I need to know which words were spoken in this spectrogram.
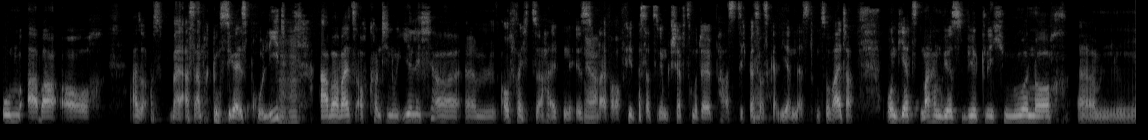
um aber auch, also aus- weil es einfach günstiger ist pro Lead, Mhm. aber weil es auch kontinuierlicher ähm, aufrechtzuerhalten ist Ja. und einfach auch viel besser zu dem Geschäftsmodell passt, sich besser Ja. skalieren lässt und so weiter. Und jetzt machen wir es wirklich nur noch ähm,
